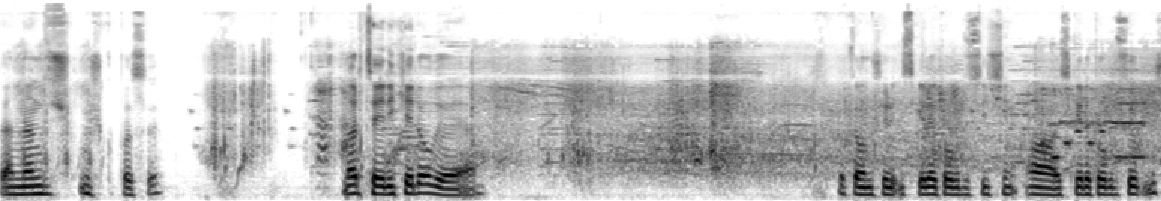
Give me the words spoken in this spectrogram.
Benden düşükmüş kupası. Bunlar tehlikeli oluyor ya. Bakalım şöyle iskelet ordusu için. Aa iskelet ordusu yokmuş.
